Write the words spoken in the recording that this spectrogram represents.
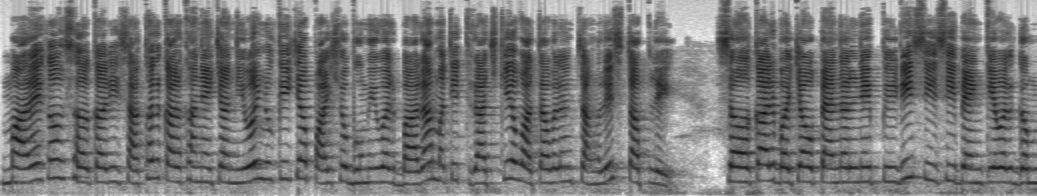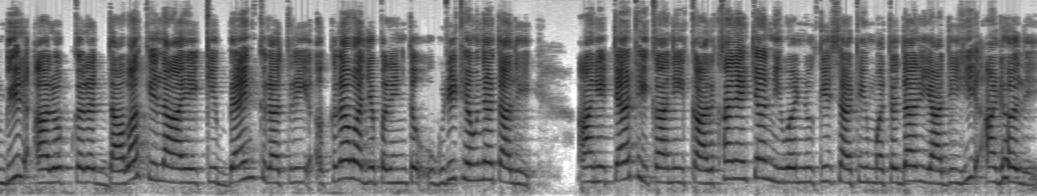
माळेगाव सहकारी साखर कारखान्याच्या निवडणुकीच्या पार्श्वभूमीवर बारामतीत राजकीय वातावरण चांगलेच तापले सहकार बचाव पॅनलने पी डी सी सी बँकेवर गंभीर आरोप करत दावा केला आहे की बँक रात्री अकरा वाजेपर्यंत उघडी ठेवण्यात आली आणि त्या ठिकाणी कारखान्याच्या निवडणुकीसाठी मतदार यादीही आढळली.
